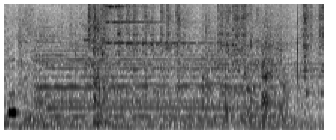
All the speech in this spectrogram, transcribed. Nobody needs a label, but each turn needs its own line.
看。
